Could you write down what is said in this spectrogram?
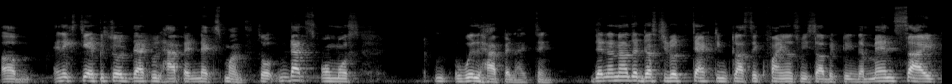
um, NXT episode that will happen next month. So that's almost will happen, I think. Then another Dusty Rhodes Tag Team Classic Finals we saw between the men's side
